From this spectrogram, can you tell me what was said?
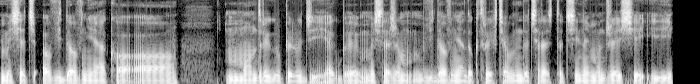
myśleć o widowni jako o mądrej grupie ludzi. Jakby myślę, że widownia, do której chciałbym docierać, to ci najmądrzejsi i,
